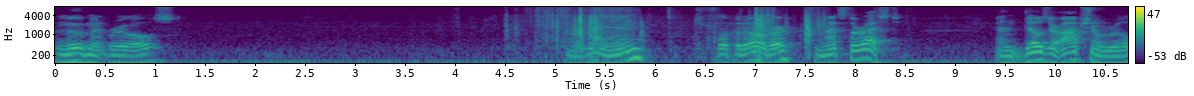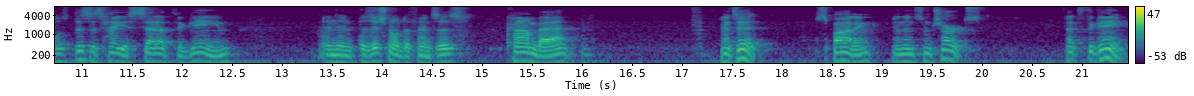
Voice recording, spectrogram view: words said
Movement rules. And then flip it over, and that's the rest. And those are optional rules. This is how you set up the game. And then positional defenses, combat. That's it. Spotting, and then some charts. That's the game.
